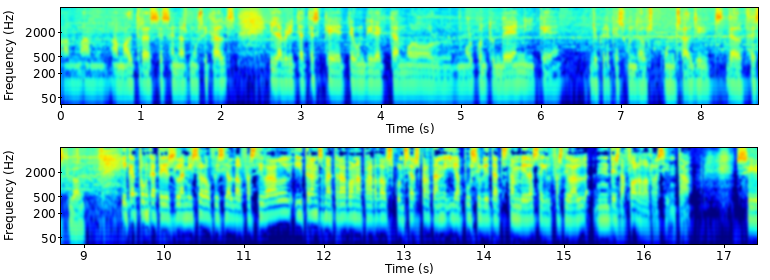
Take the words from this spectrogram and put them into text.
amb, amb, amb altres escenes musicals, i la veritat és que té un directe molt, molt contundent i que jo crec que és un dels punts àlgids del festival. I Cat.cat és l'emissora oficial del festival i transmetrà bona part dels concerts, per tant hi ha possibilitats també de seguir el festival des de fora del recinte. Sí,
